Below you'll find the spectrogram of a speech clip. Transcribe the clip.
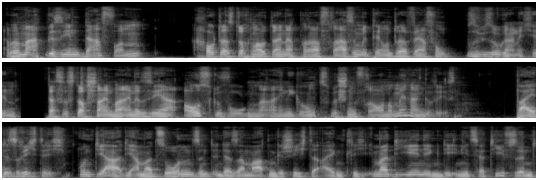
Aber mal abgesehen davon haut das doch laut deiner Paraphrase mit der Unterwerfung sowieso gar nicht hin. Das ist doch scheinbar eine sehr ausgewogene Einigung zwischen Frauen und Männern gewesen. Beides richtig. Und ja, die Amazonen sind in der Sarmatengeschichte eigentlich immer diejenigen, die initiativ sind.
